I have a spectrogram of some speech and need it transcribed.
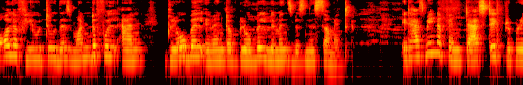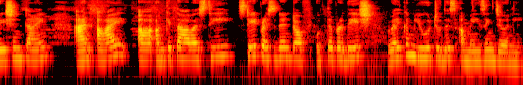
all of you to this wonderful and global event of Global Women's Business Summit. It has been a fantastic preparation time and I, uh, Ankita Awasthi, State President of Uttar Pradesh, welcome you to this amazing journey.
